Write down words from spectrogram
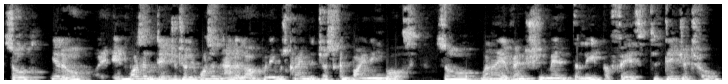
So, you know, it wasn't digital, it wasn't analog, but it was kind of just combining both. So when I eventually made the leap of faith to digital,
